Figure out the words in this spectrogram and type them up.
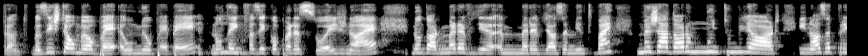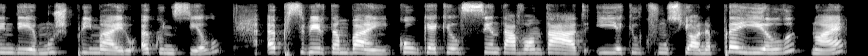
Pronto, mas isto é o meu, be o meu bebê, não tenho que fazer comparações, não é? Não dorme maravilha maravilhosamente bem, mas já dorme muito melhor. E nós aprendemos primeiro a conhecê-lo, a perceber também com o que é que ele se sente à vontade e aquilo que funciona para ele, não é?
